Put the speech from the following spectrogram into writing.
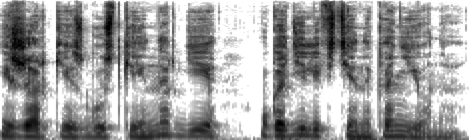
и жаркие сгустки энергии угодили в стены каньона.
